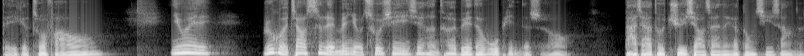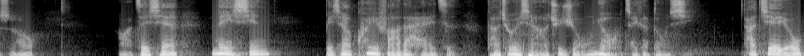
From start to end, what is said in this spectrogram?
的一个做法哦。因为如果教室里面有出现一些很特别的物品的时候，大家都聚焦在那个东西上的时候，啊，这些内心比较匮乏的孩子，他就会想要去拥有这个东西。他借由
